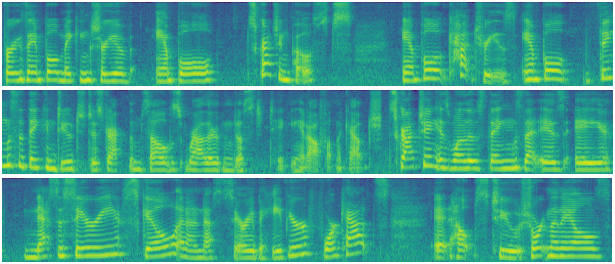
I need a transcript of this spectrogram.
For example, making sure you have ample scratching posts, ample cat trees, ample things that they can do to distract themselves rather than just taking it off on the couch. Scratching is one of those things that is a necessary skill and a necessary behavior for cats It helps to shorten the nails.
